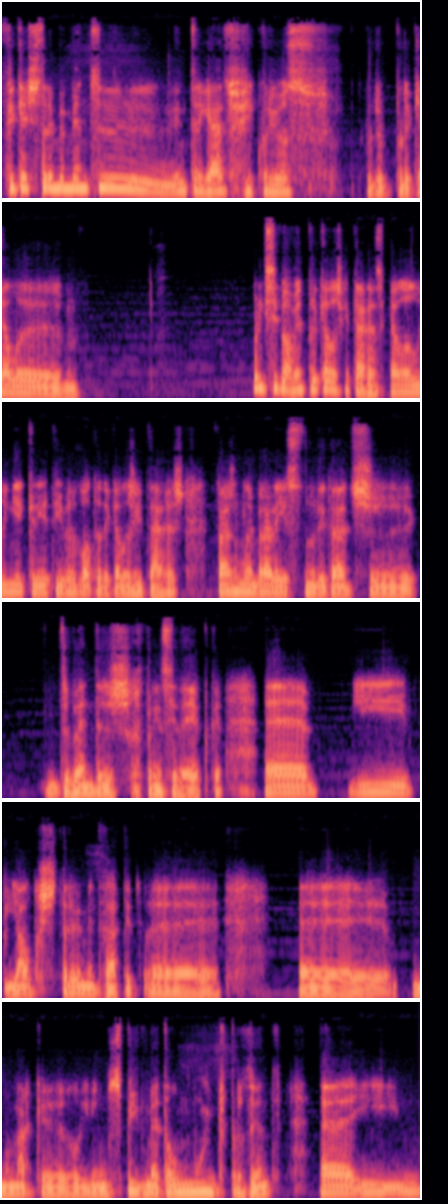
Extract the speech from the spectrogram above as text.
fiquei extremamente intrigado e curioso por, por aquela principalmente por aquelas guitarras, aquela linha criativa de volta daquelas guitarras, faz-me lembrar aí sonoridades eh, de bandas referência da época uh, e, e, algo extremamente rápido. Uh, uh, uma marca, um speed metal muito presente e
